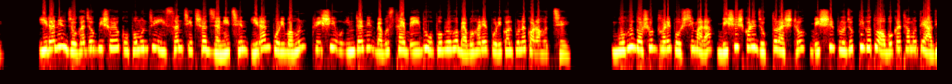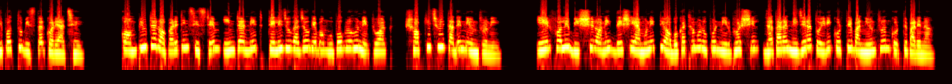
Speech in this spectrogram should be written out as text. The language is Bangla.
ইরানের যোগাযোগ বিষয়ক উপমন্ত্রী ইসান চিতসাদ জানিয়েছেন, ইরান পরিবহন, কৃষি ও ইন্টারনেট ব্যবস্থায় বেইদু উপগ্রহ ব্যবহারের পরিকল্পনা করা হচ্ছে। বহু দশক ধরে পশ্চিমারা, বিশেষ করে যুক্তরাষ্ট্র বিশ্বের প্রযুক্তিগত অবকাঠামোতে আধিপত্য বিস্তার করে আছে। কম্পিউটার অপারেটিং সিস্টেম, ইন্টারনেট, টেলিযোগাযোগ এবং উপগ্রহ নেটওয়ার্ক সবকিছুই তাদের নিয়ন্ত্রণে। এর ফলে বিশ্বের অনেক দেশই এমন একটি অবকাঠামোর উপর নির্ভরশীল, যা তারা নিজেরা তৈরি করতে বা নিয়ন্ত্রণ করতে পারে না।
